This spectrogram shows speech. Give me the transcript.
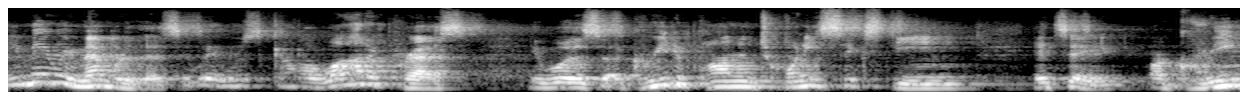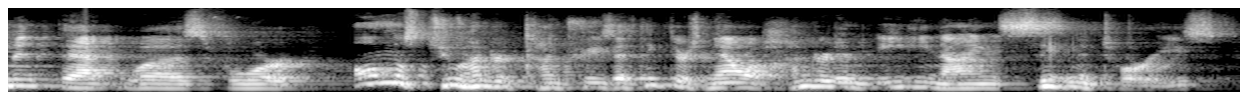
you may remember this. It was got a lot of press. It was agreed upon in 2016. It's a agreement that was for almost 200 countries. I think there's now 189 signatories.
